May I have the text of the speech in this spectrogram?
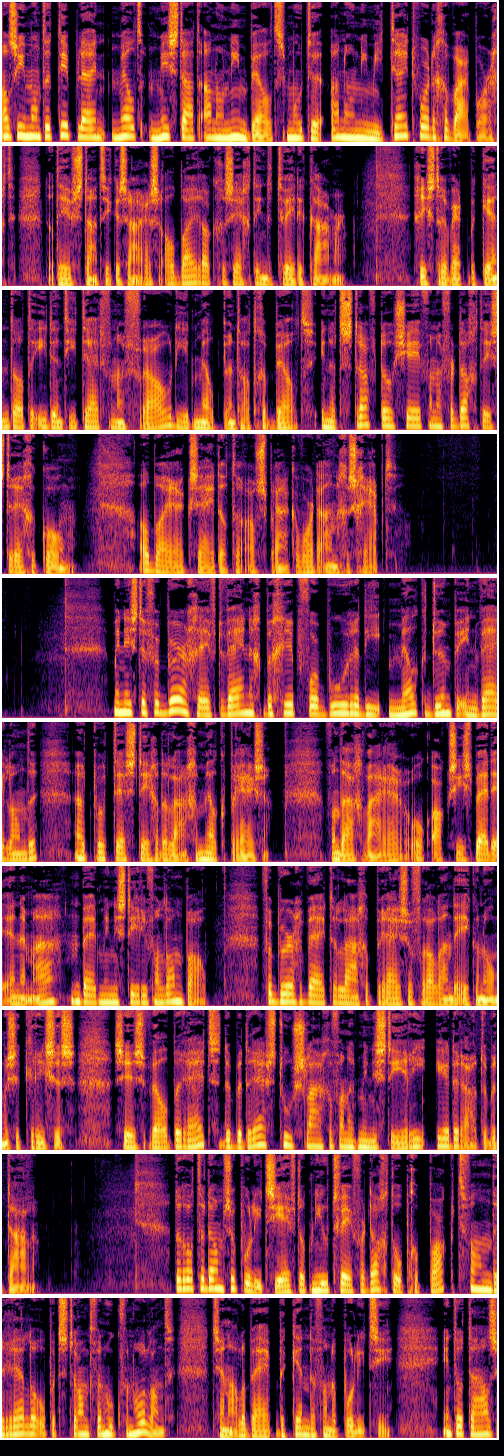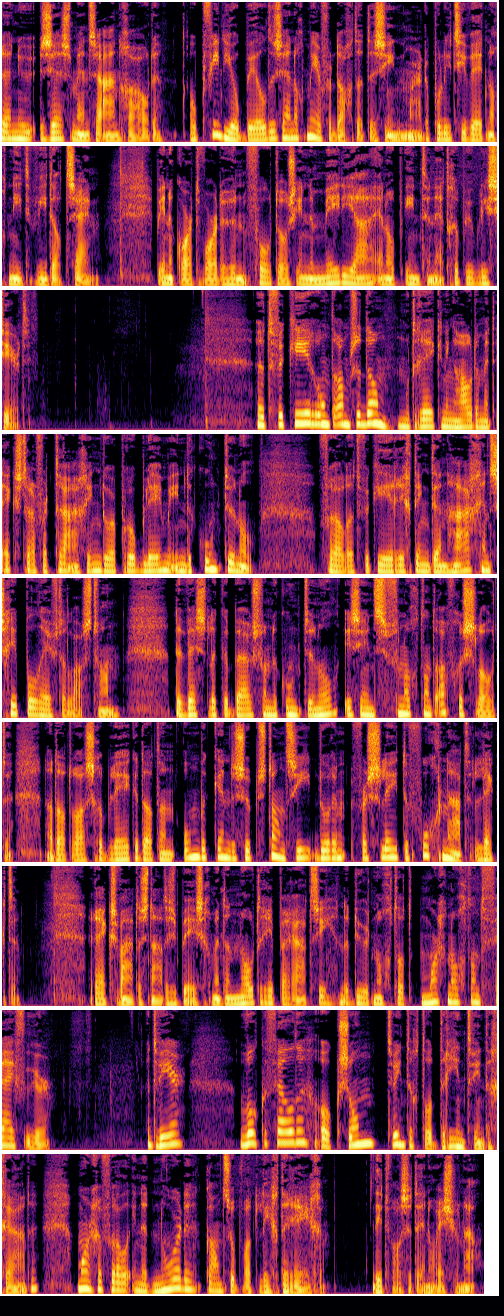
Als iemand de tiplijn Meld misdaad anoniem belt, moet de anonimiteit worden gewaarborgd. Dat heeft staatssecretaris Al Bayrak gezegd in de Tweede Kamer. Gisteren werd bekend dat de identiteit van een vrouw die het meldpunt had gebeld in het strafdossier van een verdachte is terechtgekomen. Al Bayrak zei dat de afspraken worden aangescherpt. Minister Verburg heeft weinig begrip voor boeren die melk dumpen in weilanden uit protest tegen de lage melkprijzen. Vandaag waren er ook acties bij de NMA en bij het ministerie van Landbouw. Verburg wijt de lage prijzen vooral aan de economische crisis. Ze is wel bereid de bedrijfstoeslagen van het ministerie eerder uit te betalen. De Rotterdamse politie heeft opnieuw twee verdachten opgepakt van de rellen op het strand van Hoek van Holland. Het zijn allebei bekenden van de politie. In totaal zijn nu zes mensen aangehouden. Op videobeelden zijn nog meer verdachten te zien, maar de politie weet nog niet wie dat zijn. Binnenkort worden hun foto's in de media en op internet gepubliceerd. Het verkeer rond Amsterdam moet rekening houden met extra vertraging door problemen in de Koentunnel. Vooral het verkeer richting Den Haag en Schiphol heeft er last van. De westelijke buis van de Koentunnel is sinds vanochtend afgesloten... nadat was gebleken dat een onbekende substantie door een versleten voegnaad lekte. Rijkswaterstaat is bezig met een noodreparatie. Dat duurt nog tot morgenochtend 5 uur. Het weer... Wolkenvelden, ook zon, 20 tot 23 graden. Morgen vooral in het noorden kans op wat lichte regen. Dit was het NOS Journaal.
